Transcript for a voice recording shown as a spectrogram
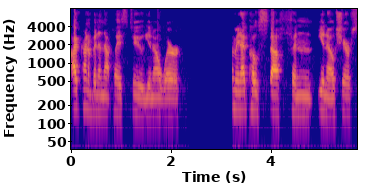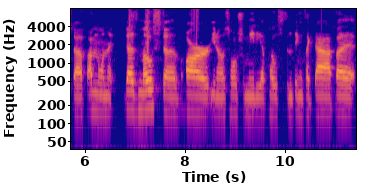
I've kind of been in that place too, you know, where I mean, I post stuff and, you know, share stuff. I'm the one that does most of our, you know, social media posts and things like that, but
